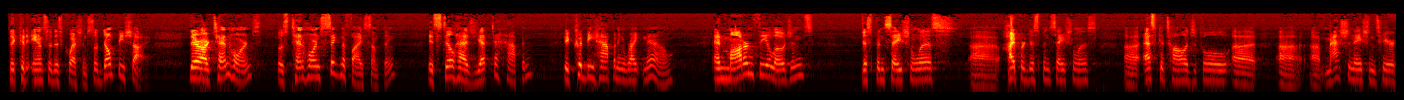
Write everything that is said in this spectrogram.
that could answer this question, so don't be shy. There are ten horns. Those ten horns signify something. It still has yet to happen. It could be happening right now. And modern theologians, dispensationalists, uh, hyper dispensationalists, uh, eschatological uh, uh, uh, machinations here,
